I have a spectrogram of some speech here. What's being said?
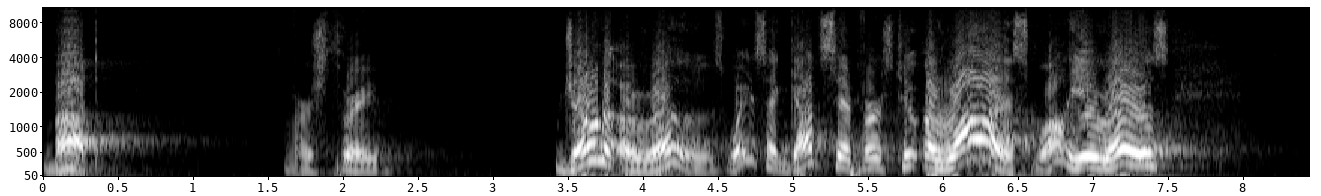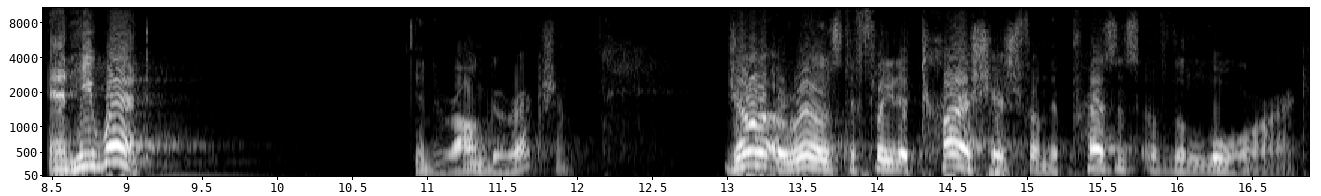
But, verse 3, Jonah arose. Wait a second. God said, verse 2, arise. Well, he arose and he went in the wrong direction. Jonah arose to flee to Tarshish from the presence of the Lord.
